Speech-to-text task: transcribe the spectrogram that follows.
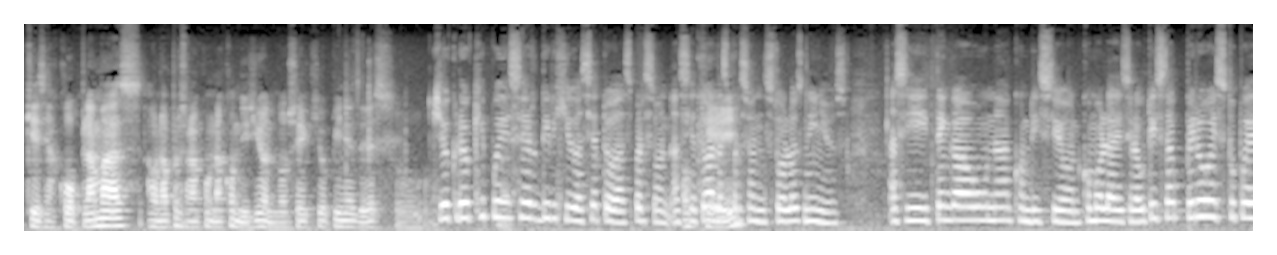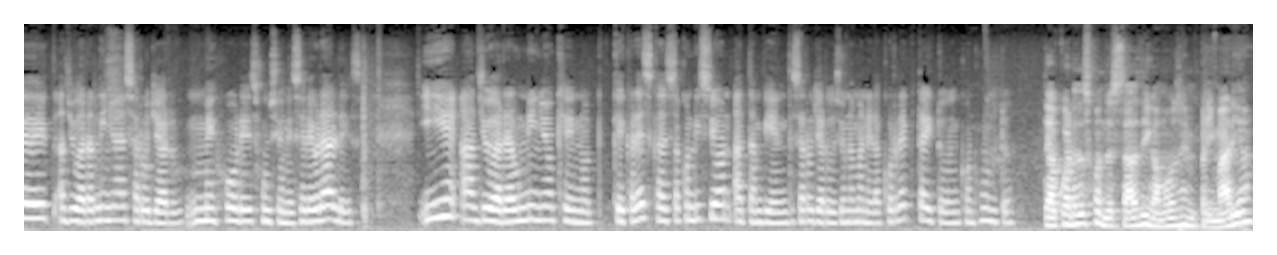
que se acopla más a una persona con una condición. No sé qué opines de eso. Yo creo que puede ser dirigido hacia todas personas, hacia todas las personas, todos los niños. Así tenga una condición como la de ser autista, pero esto puede ayudar al niño a desarrollar mejores funciones cerebrales y ayudar a un niño que no que carezca de esta condición a también desarrollarlo de una manera correcta y todo en conjunto. ¿Te acuerdas cuando estabas, digamos, en primaria?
